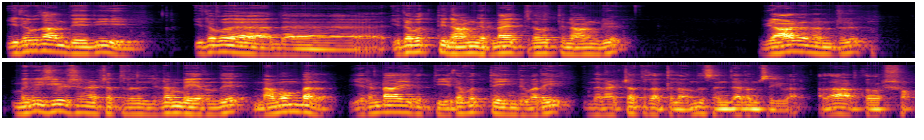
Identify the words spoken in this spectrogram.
இருபதாம் தேதி இருபது அந்த இருபத்தி நான்கு ரெண்டாயிரத்தி இருபத்தி நான்கு வியாழன் அன்று மிருசீர்ஷ நட்சத்திரத்தில் இடம்பெயர்ந்து நவம்பர் இரண்டாயிரத்தி இருபத்தி ஐந்து வரை இந்த நட்சத்திரத்தில் வந்து சஞ்சாரம் செய்வார். அதான் அடுத்த வருஷம்.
